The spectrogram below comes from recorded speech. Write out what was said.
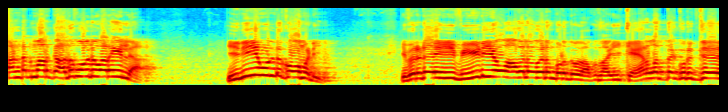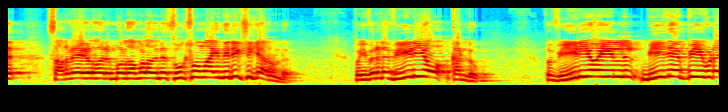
മണ്ടന്മാർക്ക് അതുപോലും അറിയില്ല. ഇനിയുമുണ്ട് കോമഡി. ഇവരുടെ ഈ വീഡിയോ അവലോകനം പുറത്തു അപ്പോൾ ഈ കേരളത്തെക്കുറിച്ച് സർവേകൾ വരുമ്പോൾ നമ്മൾ അതിനെ സൂക്ഷ്മമായി നിരീക്ഷിക്കാറുണ്ട്. അപ്പോൾ ഇവരുടെ വീഡിയോ കണ്ടു. അപ്പോൾ വീഡിയോയിൽ ബി ജെ പി ഇവിടെ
